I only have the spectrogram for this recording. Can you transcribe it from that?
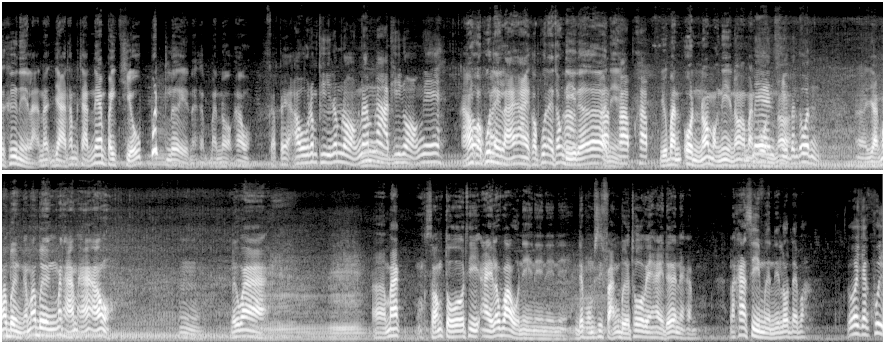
ก็คือนี่แหละนะยาธรรมชาติแนมไปเขียวปึ๊ดเลยนะครับบ้านนอกเฮา ก็ไปเอาน้ำพีน้ำหนองน้ำหน้าพี่น้องนี่เอาขอบคุณหลายๆอ้ายขอบคุณไอ้ท่องดีเด้อครับนี่ครับครับอยู่บ้านอ้นเนาะหมองนี่เนาะบ้านแม่อ้นนเขตเนาะบันอ้น เอ่ออยากมาเบิ่งก็มาเบิ่งมาถามหาเอาอืมหรือว่าเอ่อมักสองตัวที่ไอ้แล้วเว้านี่นี่นี่นี่เดี๋ยวผมสิฝังเบอร์โทรไว้ให้เด้อนะครับ ราคาสี่หมื่นนี่ลดได้ปะโอ้ยจะคุย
